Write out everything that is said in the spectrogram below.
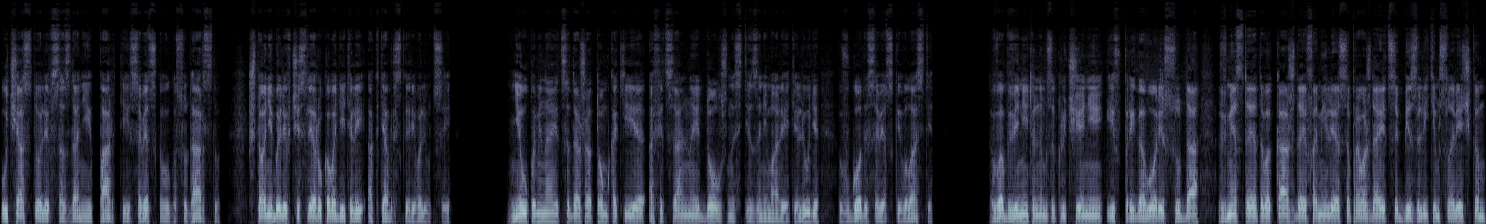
участвовали в создании партии, советского государства, что они были в числе руководителей Октябрьской революции. Не упоминается даже о том, какие официальные должности занимали эти люди в годы советской власти. В обвинительном заключении и в приговоре суда вместо этого каждая фамилия сопровождается безликим словечком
